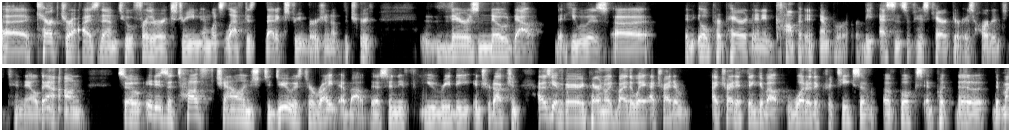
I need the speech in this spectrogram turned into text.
uh, characterize them to a further extreme, and what's left is that extreme version of the truth. There's no doubt that he was uh, an ill-prepared and incompetent emperor. The essence of his character is harder to, to nail down. So it is a tough challenge to do is to write about this. And if you read the introduction, I always get very paranoid, by the way. I try to I try to think about what are the critiques of, of books and put the, the my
